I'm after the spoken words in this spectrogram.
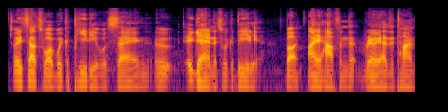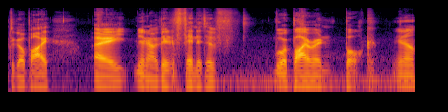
at least that's what Wikipedia was saying. Uh, again, it's Wikipedia, but I haven't really had the time to go buy a, you know, the definitive Lord Byron book, you know,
